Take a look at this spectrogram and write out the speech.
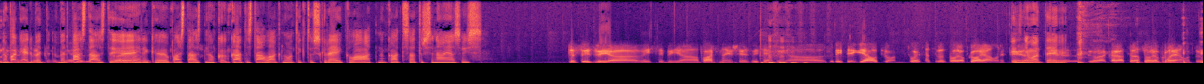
Nu, pagaidi, bet, bet pastāsti, Erika, pastāsti, nu, kā tas tālāk notika? Tu skrēji klāt, nu, kā tas atrisinājās viss? Tas viss bija, visi bija pārsmējušies, visiem bija rītīgi jautri, un to es atceros vēl joprojām. un es pieļauju, Izņemot tevi. Cilvēki arī atcerās to joprojām. un Tur,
